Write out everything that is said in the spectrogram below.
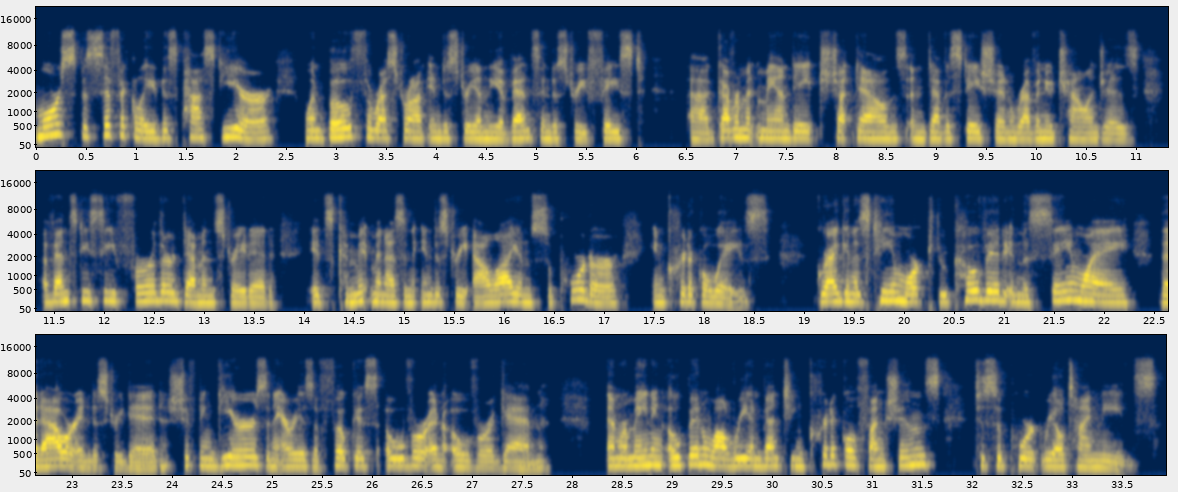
More specifically, this past year, when both the restaurant industry and the events industry faced uh, government mandate shutdowns and devastation, revenue challenges, Events DC further demonstrated its commitment as an industry ally and supporter in critical ways. Greg and his team worked through COVID in the same way that our industry did, shifting gears and areas of focus over and over again, and remaining open while reinventing critical functions to support real time needs.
